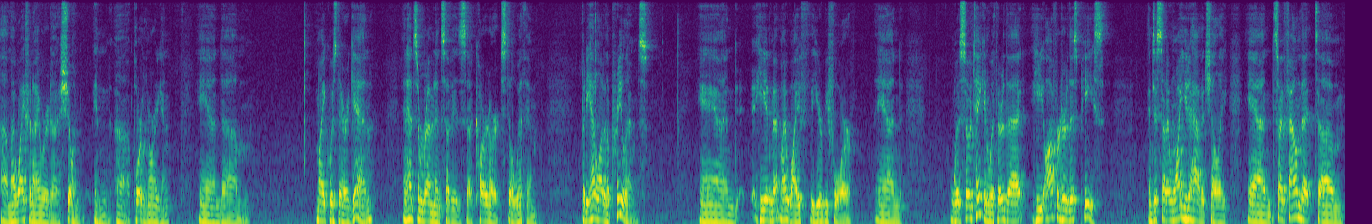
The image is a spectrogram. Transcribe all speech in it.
uh, my wife and I were at a show in, in uh, Portland, Oregon, and um, Mike was there again and had some remnants of his uh, card art still with him. But he had a lot of the prelims. And he had met my wife the year before, and was so taken with her that he offered her this piece and just said, I want you to have it, Shelley. And so I found that um,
